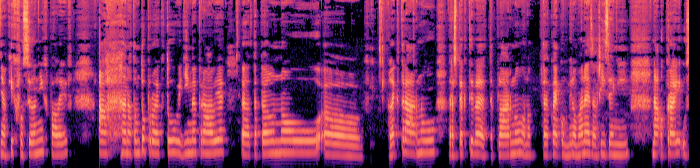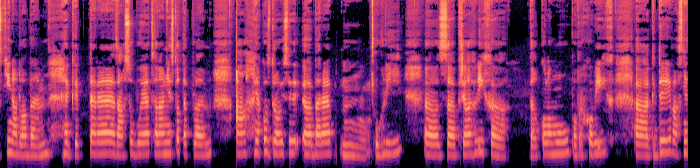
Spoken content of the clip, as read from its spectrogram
nějakých fosilních paliv. A na tomto projektu vidíme právě tepelnou elektrárnu, respektive teplárnu, ono to je takové kombinované zařízení na okraji Ústí nad Labem, které zásobuje celé město teplem a jako zdroj si eh, bere mm, uhlí eh, z přilehlých eh, velkolomů povrchových, eh, kdy vlastně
